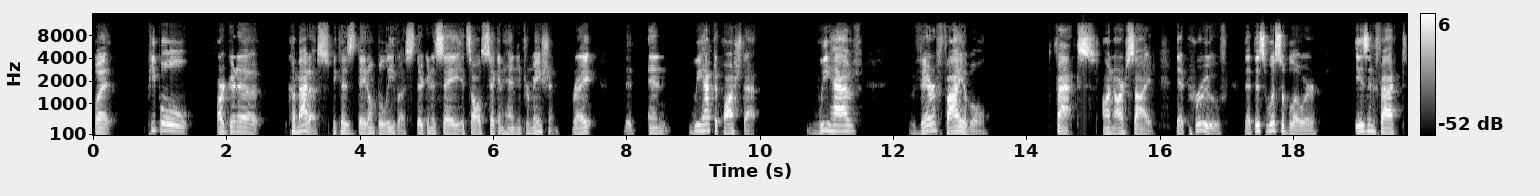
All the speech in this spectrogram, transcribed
But people are going to come at us because they don't believe us. They're going to say it's all secondhand information right? And we have to quash that. We have verifiable facts on our side that prove that this whistleblower is in fact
